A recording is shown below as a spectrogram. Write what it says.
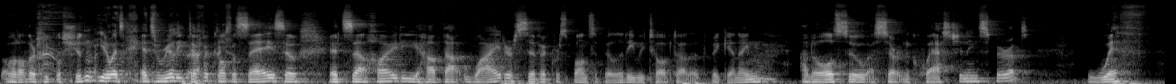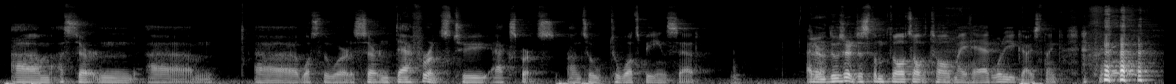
what other people shouldn't. You know, it's it's really difficult to say. So it's uh, how do you have that wider civic responsibility we talked about at the beginning, and also a certain questioning spirit with um, a certain um, uh, what's the word? A certain deference to experts and to, to what's being said. I know Yeah. those are just some thoughts off the top of my head. What do you guys think?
